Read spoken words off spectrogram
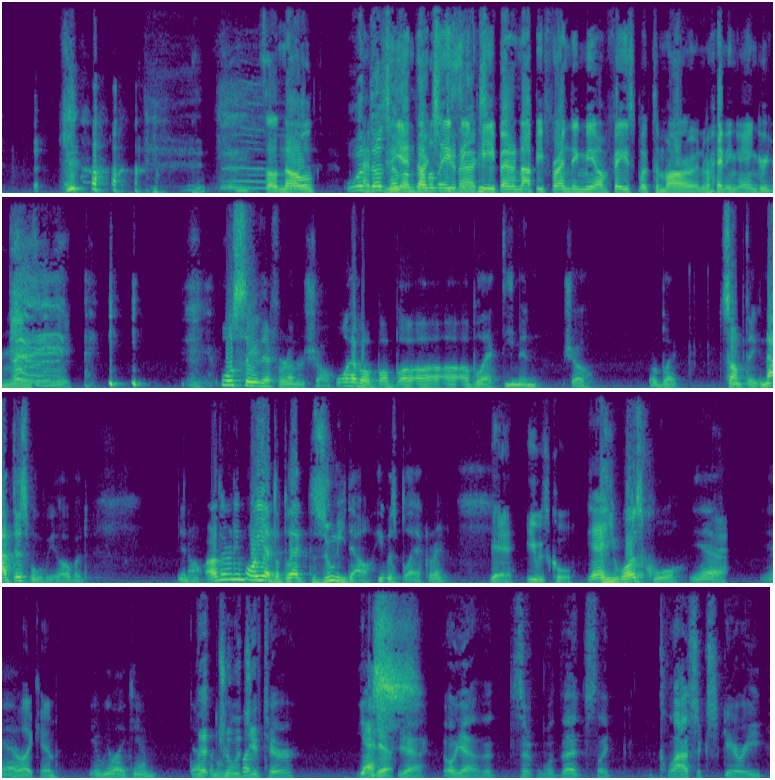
so no, one does the have a Mexican NAACP accent. better not be friending me on Facebook tomorrow and writing angry memes to me. We'll save that for another show. We'll have a a, a, a, a black demon show or black something. Not this movie though, but you know, are there any more? Oh, yeah, the black the Zuni doll. He was black, right? Yeah, he was cool. Yeah, he was cool. Yeah, yeah, I like him. yeah. We like him. that trilogy But- of terror. yes, Yeah. Oh yeah. That's well, that's like classic scary.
